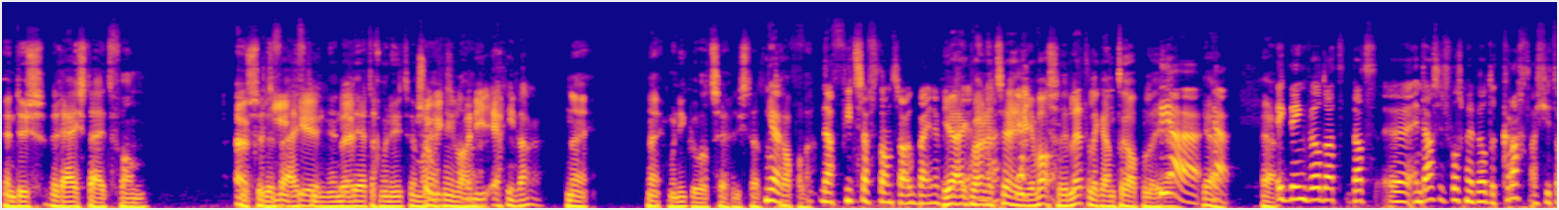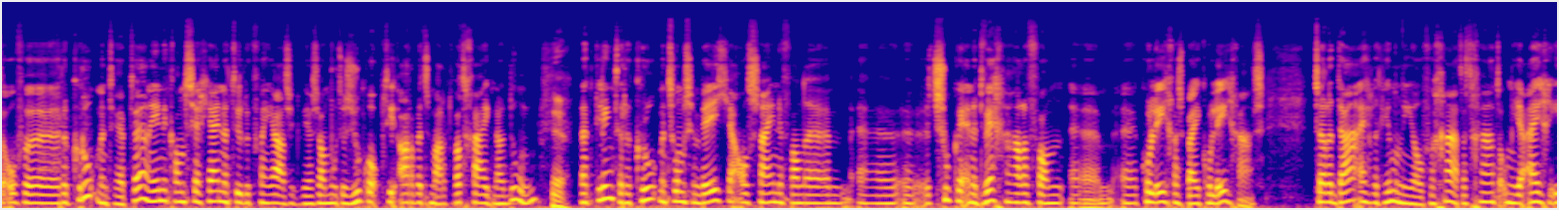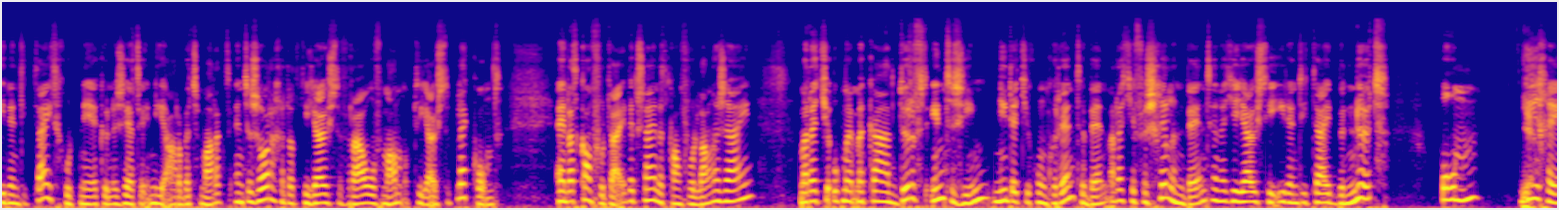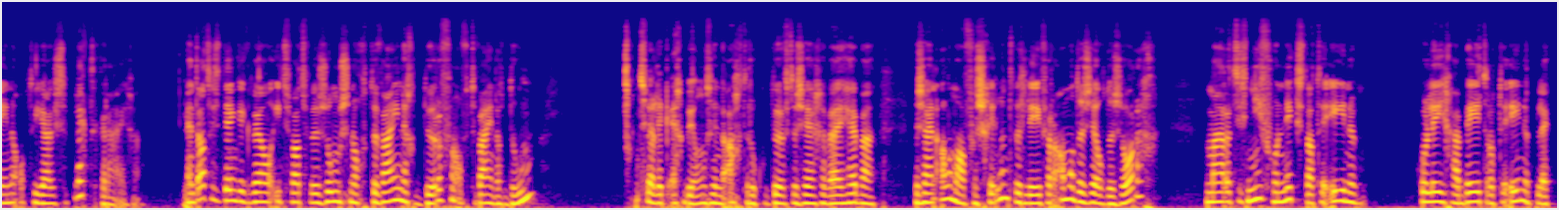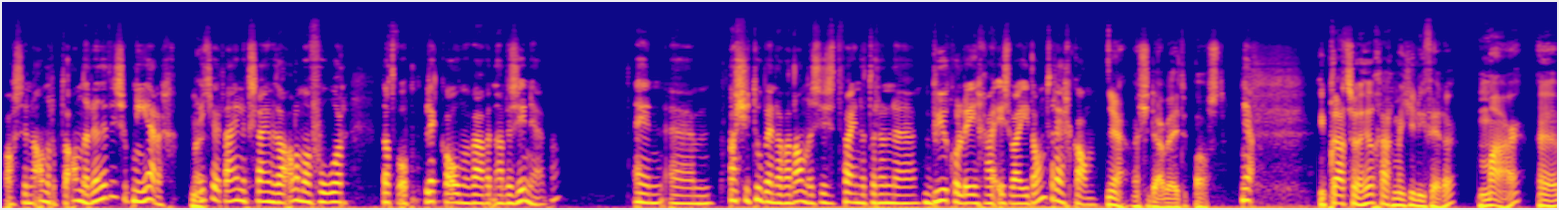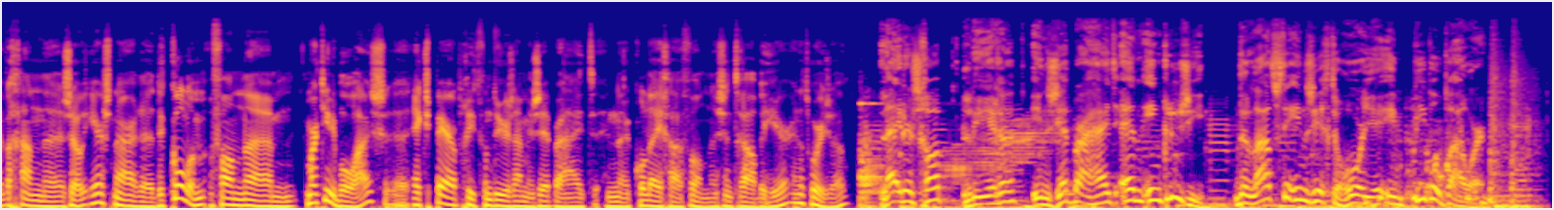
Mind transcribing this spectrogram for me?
en dus reistijd van tussen de 15 en de 30 minuten, maar zoiets, niet langer. Maar niet, echt niet langer. Nee. Nee, Monique wil wat zeggen. Die staat te trappelen. Nou, fietsafstand zou ik bijna willen Ja, ik wou net zeggen. Je was letterlijk aan het trappelen. Ja, ja, ja. ik denk wel dat, dat uh, en daar zit volgens mij wel de kracht als je het over recruitment hebt. Hè. Aan de ene kant zeg jij natuurlijk van ja, als ik weer zou moeten zoeken op die arbeidsmarkt, wat ga ik nou doen? Dan klinkt recruitment soms een beetje als zijnde van uh, uh, het zoeken en het weghalen van ehm, collega's bij collega's. Terwijl het daar eigenlijk helemaal niet over gaat. Het gaat om je eigen identiteit goed neer kunnen zetten in die arbeidsmarkt. En te zorgen dat de juiste vrouw of man op de juiste plek komt. En dat kan voor tijdelijk zijn, dat kan voor langer zijn. Maar dat je ook met elkaar durft in te zien. Niet dat je concurrenten bent, maar dat je verschillend bent. En dat je juist die identiteit benut om diegene op de juiste plek te krijgen. En dat is denk ik wel iets wat we soms nog te weinig durven of te weinig doen. Terwijl ik echt bij ons in de achterhoek durf te zeggen: wij hebben, we zijn allemaal verschillend. We leveren allemaal dezelfde zorg. Maar het is niet voor niks dat de ene collega beter op de ene plek past en de ander op de andere. En dat is ook niet erg. Weet je, uiteindelijk zijn we er allemaal voor dat we op een plek komen waar we het naar de zin hebben. En um, als je toe bent naar wat anders, is het fijn dat er een uh, buurcollega is waar je dan terecht kan. Ja, als je daar beter past. Ja. Ik praat zo heel graag met jullie verder. Maar uh, we gaan uh, zo eerst naar uh, de column van Martine Bolhuis. expert op het gebied van duurzame inzetbaarheid en collega van Centraal Beheer. En dat hoor je zo. Leiderschap, leren, inzetbaarheid en inclusie. De laatste inzichten hoor je in People Power.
